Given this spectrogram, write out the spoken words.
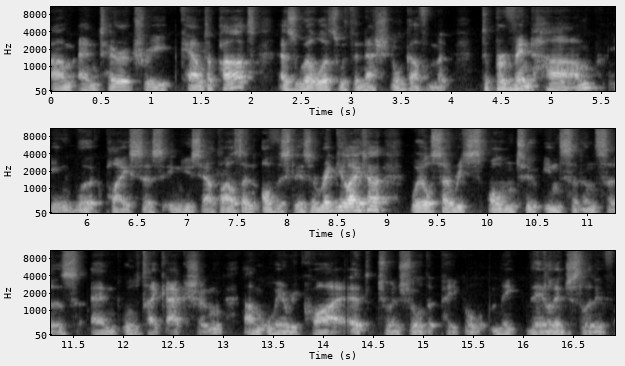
um, and territory counterparts, as well as with the national government to prevent harm in workplaces in New South Wales. And obviously, as a regulator, we also respond to incidences and will take action um, where required to ensure that people meet their legislative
